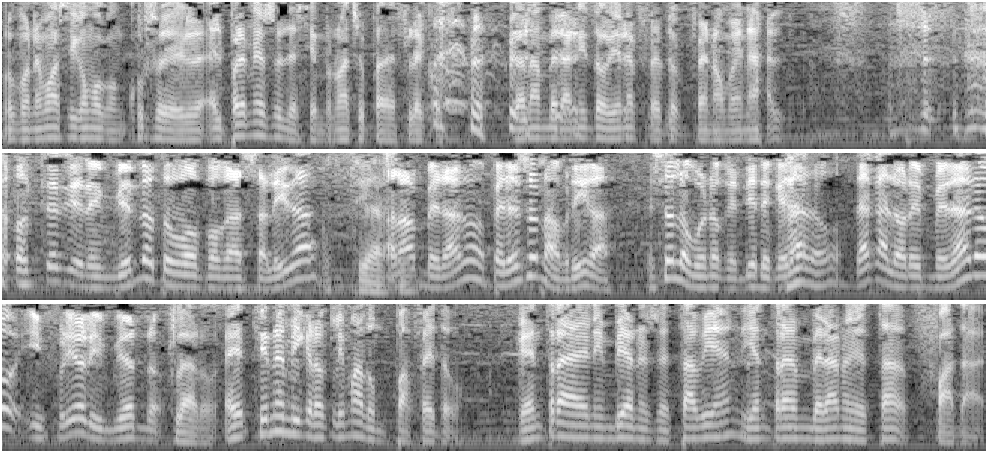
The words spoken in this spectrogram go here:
Lo ponemos así como concurso. El, el premio es el de siempre, una chupa de fleco. En veranito viene fe- fenomenal. Hostia, si en invierno tuvo pocas salidas, Hostia, ahora sí. en verano, pero eso no abriga. Eso es lo bueno que tiene, que da- Claro. da, calor en verano y frío en invierno. Claro. Eh, tiene el microclima de un pafeto. Que entra en invierno y se está bien, y entra en verano y está fatal.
